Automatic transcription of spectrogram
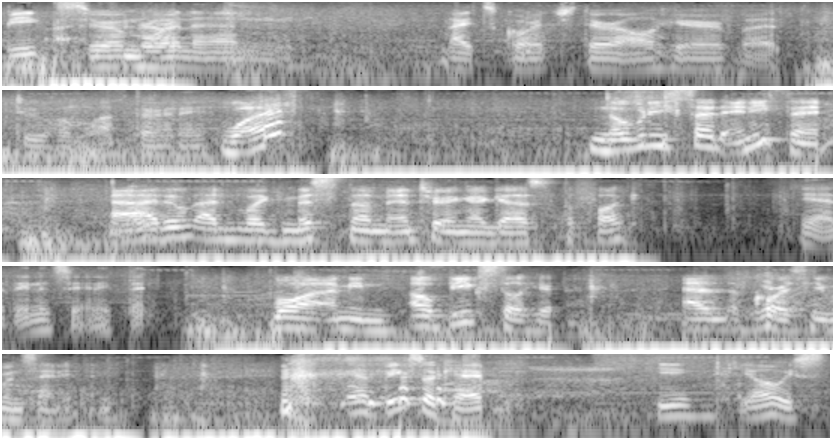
Beak, Ceramorn, and Night Scorch. They're all here, but two of them left already. what? Nobody said anything. I don't. I like missed them entering. I guess. The fuck. Yeah, they didn't say anything. Well, I mean, oh, Beak's still here, and of course he wouldn't say anything. Yeah, Beak's okay. He he always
